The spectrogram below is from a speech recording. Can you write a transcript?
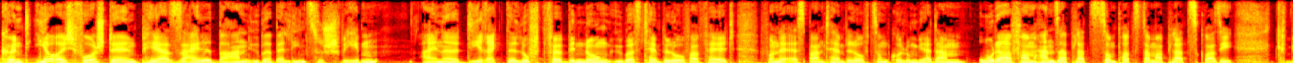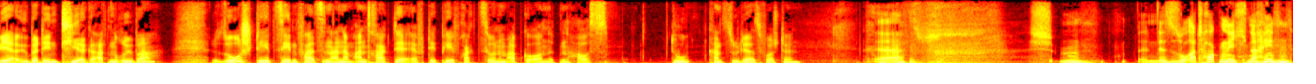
Könnt ihr euch vorstellen, per Seilbahn über Berlin zu schweben? Eine direkte Luftverbindung übers Tempelhofer Feld von der S-Bahn Tempelhof zum Kolumbiadamm oder vom Hansaplatz zum Potsdamer Platz quasi quer über den Tiergarten rüber. So steht es jedenfalls in einem Antrag der FDP-Fraktion im Abgeordnetenhaus. Du, kannst du dir das vorstellen? Ja, So ad hoc nicht, nein.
